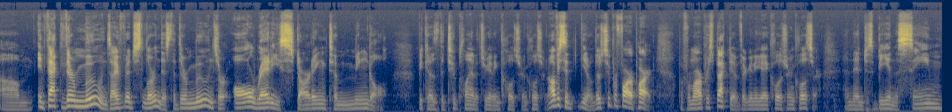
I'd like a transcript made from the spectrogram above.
Um, in fact, their moons, I've just learned this, that their moons are already starting to mingle because the two planets are getting closer and closer. And obviously, you know, they're super far apart, but from our perspective, they're going to get closer and closer and then just be in the same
